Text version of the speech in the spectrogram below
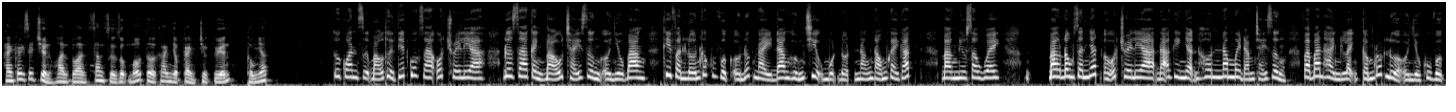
hành khách sẽ chuyển hoàn toàn sang sử dụng mẫu tờ khai nhập cảnh trực tuyến thống nhất. Cơ quan Dự báo Thời tiết Quốc gia Australia đưa ra cảnh báo cháy rừng ở nhiều bang khi phần lớn các khu vực ở nước này đang hứng chịu một đợt nắng nóng gay gắt. Bang New South Wales Bang đông dân nhất ở Australia đã ghi nhận hơn 50 đám cháy rừng và ban hành lệnh cấm đốt lửa ở nhiều khu vực,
